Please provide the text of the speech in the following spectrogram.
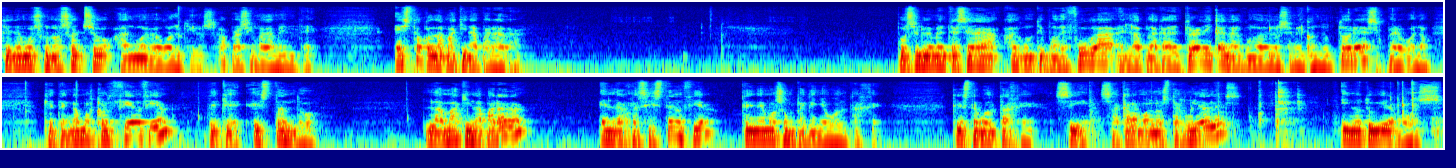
tenemos unos 8 a 9 voltios aproximadamente. Esto con la máquina parada. Posiblemente sea algún tipo de fuga en la placa electrónica, en alguno de los semiconductores, pero bueno, que tengamos conciencia de que estando la máquina parada, en la resistencia tenemos un pequeño voltaje. Que este voltaje, si sacáramos los terminales y no tuviéramos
